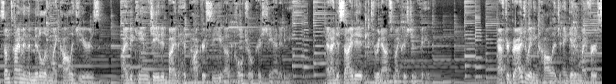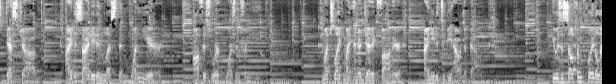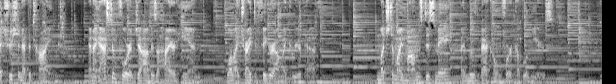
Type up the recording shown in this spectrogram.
Sometime in the middle of my college years, I became jaded by the hypocrisy of cultural Christianity, and I decided to renounce my Christian faith. After graduating college and getting my first desk job, I decided in less than one year, office work wasn't for me. Much like my energetic father, I needed to be out and about. He was a self employed electrician at the time, and I asked him for a job as a hired hand while I tried to figure out my career path. Much to my mom's dismay, I moved back home for a couple of years.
